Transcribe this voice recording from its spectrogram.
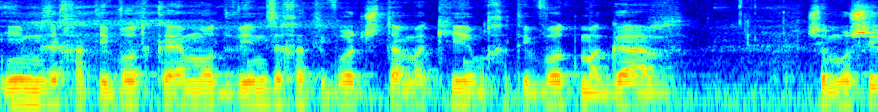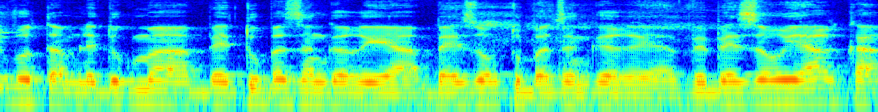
אם זה חטיבות קיימות ואם זה חטיבות שאתה מקים, חטיבות מג"ב, שמושיב אותם לדוגמה בטובא זנגריה, באזור טובא זנגריה ובאזור ירכא,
